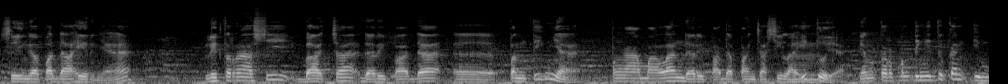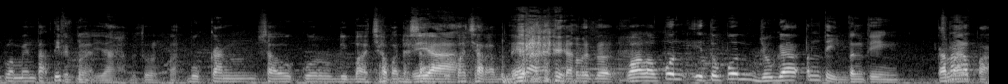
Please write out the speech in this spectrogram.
Sehingga pada akhirnya literasi baca daripada eh, pentingnya pengamalan daripada pancasila itu ya. Yang terpenting itu kan implementatifnya. Ya betul pak. Bukan saukur dibaca pada saat Iya. upacara bendera. Iya betul. Walaupun itu pun juga penting. Penting. Karena Cuman apa?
